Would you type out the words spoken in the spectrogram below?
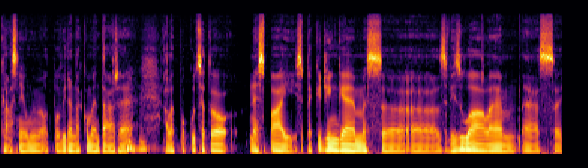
krásně umíme odpovídat na komentáře, mm-hmm. ale pokud se to nespájí s packagingem, s, eh, s vizuálem, eh, s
